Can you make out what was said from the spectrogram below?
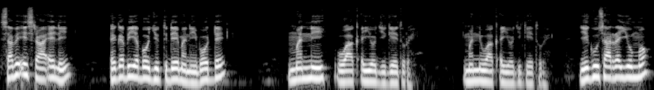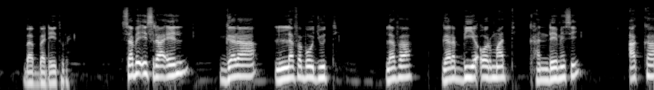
Sabi Israa'el ega biyya boojiitti deemanii booddee manni waaqayyoo jigee ture. Manni waaqayyoo jigee ture. Jiguu isaarrayyuu immoo babbadee ture. Sabi Israa'el gara lafa boojuutti lafa gara biyya ormaatti kan deemes akka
